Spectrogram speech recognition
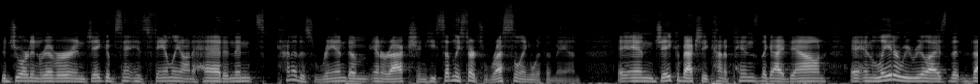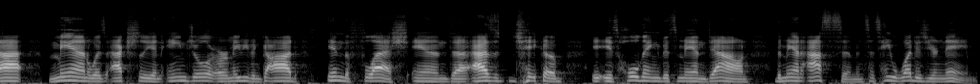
the Jordan River, and Jacob sent his family on ahead. And then it's kind of this random interaction. He suddenly starts wrestling with a man. And Jacob actually kind of pins the guy down. And later we realize that that man was actually an angel or maybe even God in the flesh. And uh, as Jacob is holding this man down, the man asks him and says, Hey, what is your name?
